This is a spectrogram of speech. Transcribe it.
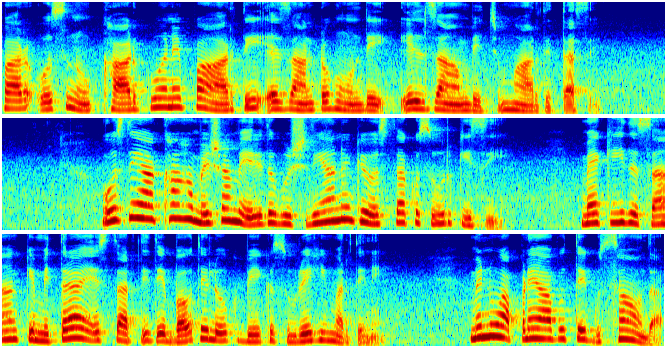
ਪਰ ਉਸ ਨੂੰ ਖਾੜਕੂਆਂ ਨੇ ਭਾਰਤੀ ਏਜੰਟ ਹੋਣ ਦੇ ਇਲਜ਼ਾਮ ਵਿੱਚ ਮਾਰ ਦਿੱਤਾ ਸੀ। ਉਸ ਦੀਆਂ ਅੱਖਾਂ ਹਮੇਸ਼ਾ ਮੇਰੇ ਤੋਂ ਪੁੱਛਦੀਆਂ ਨੇ ਕਿ ਉਸ ਦਾ ਕਸੂਰ ਕੀ ਸੀ। ਮੈਂ ਕੀ ਦੱਸਾਂ ਕਿ ਮਿੱਤਰਾ ਇਸ ਧਰਤੀ ਤੇ ਬਹੁਤੇ ਲੋਕ ਬੇਕਸੂਰੇ ਹੀ ਮਰਦੇ ਨੇ। ਮੈਨੂੰ ਆਪਣੇ ਆਪ ਉੱਤੇ ਗੁੱਸਾ ਆਉਂਦਾ।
